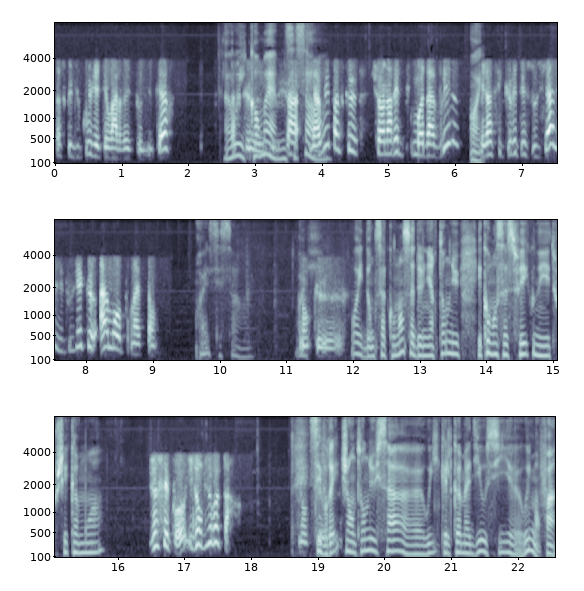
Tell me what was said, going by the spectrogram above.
parce que du coup j'étais voir le resto du cœur. ah oui, quand même, c'est ça. Bah oui, parce que je suis en arrêt depuis le mois d'avril, et la sécurité sociale, j'ai touché que un mois pour l'instant. Ouais, c'est ça. ouais. Oui. Donc, euh, Oui, donc ça commence à devenir tendu. Et comment ça se fait que vous n'ayez touché qu'un mois? je sais pas, ils ont du retard. C'est euh, vrai, j'ai entendu ça. euh, oui, quelqu'un m'a dit aussi. euh, oui, mais enfin,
